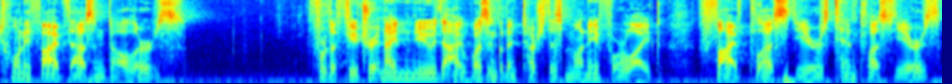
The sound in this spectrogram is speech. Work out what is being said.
$25,000 for the future and I knew that I wasn't going to touch this money for like 5 plus years, 10 plus years,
